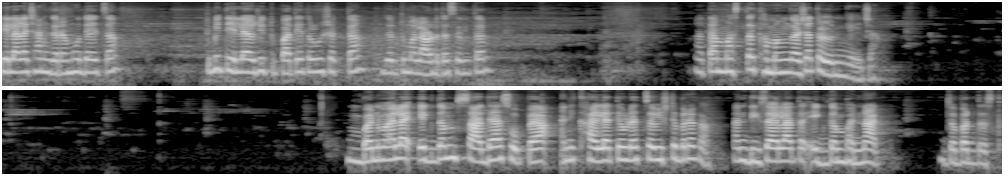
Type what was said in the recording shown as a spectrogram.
तेलाला छान गरम होऊ द्यायचं. तुम्ही तेलाऐवजी तुपातही तळू शकता. जर तुम्हाला आवडत असेल तर. आता मस्त खमंग अशा तळून घ्यायच्या. बनवायला एकदम साध्या सोप्या आणि खायला तेवढ्याच चविष्ट बरं का. आणि दिसायला तर एकदम भन्नाट जबरदस्त.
